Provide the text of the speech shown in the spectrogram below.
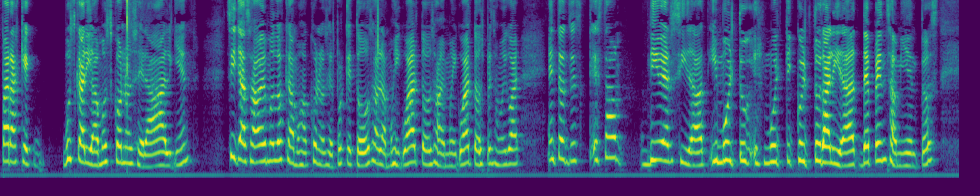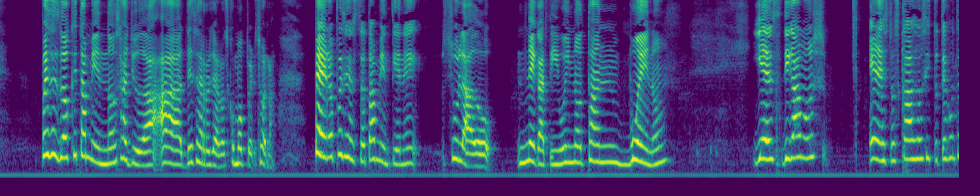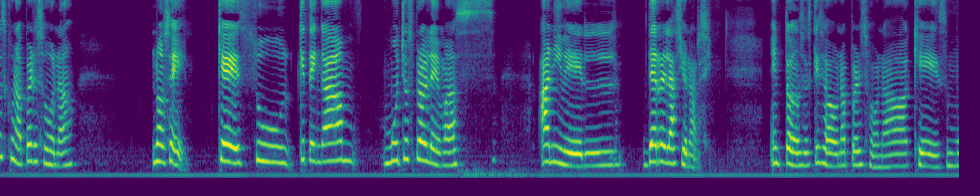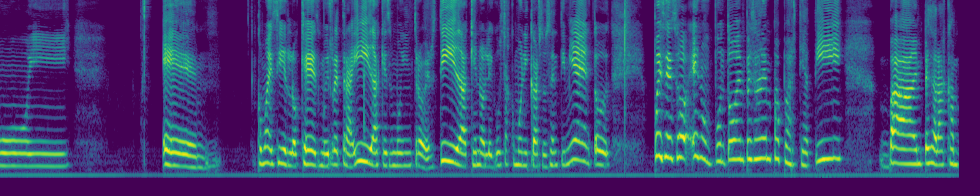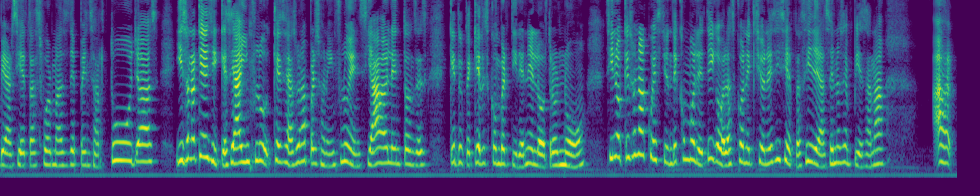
para qué buscaríamos conocer a alguien si ya sabemos lo que vamos a conocer porque todos hablamos igual, todos sabemos igual, todos pensamos igual. Entonces esta diversidad y multiculturalidad de pensamientos pues es lo que también nos ayuda a desarrollarnos como persona. Pero pues esto también tiene su lado negativo y no tan bueno. Y es, digamos, en estos casos, si tú te juntas con una persona, no sé, que su que tenga muchos problemas a nivel de relacionarse. Entonces, que sea una persona que es muy eh, ¿cómo decirlo? Que es muy retraída, que es muy introvertida, que no le gusta comunicar sus sentimientos. Pues eso en un punto va a empezar a empaparte a ti, va a empezar a cambiar ciertas formas de pensar tuyas. Y eso no quiere decir que, sea que seas una persona influenciable, entonces que tú te quieres convertir en el otro, no. Sino que es una cuestión de, como les digo, las conexiones y ciertas ideas se nos empiezan a, a,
